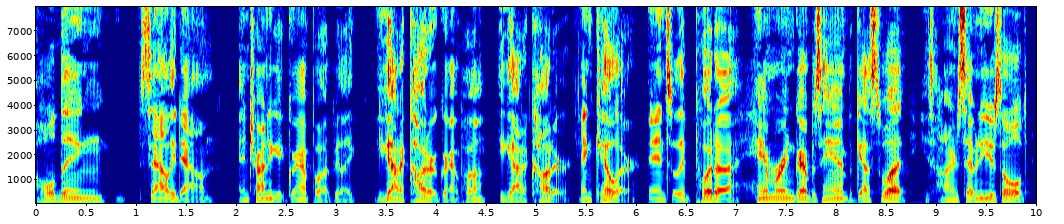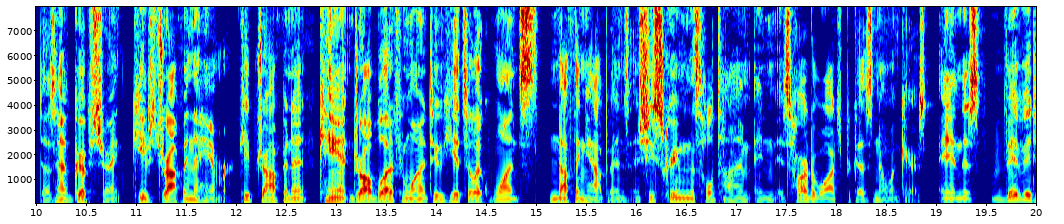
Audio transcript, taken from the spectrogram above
holding Sally down and trying to get Grandpa to be like, you gotta cut her, Grandpa. You gotta cut her and kill her. And so they put a hammer in Grandpa's hand, but guess what? He's 170 years old, doesn't have grip strength, keeps dropping the hammer, keep dropping it, can't draw blood if he wanted to. He hits her like once, nothing happens, and she's screaming this whole time, and it's hard to watch because no one cares. And there's vivid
